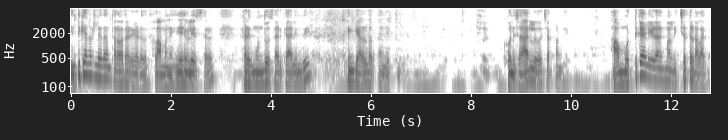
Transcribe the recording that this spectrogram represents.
ఎందుకు వెళ్ళట్లేదు? అని తర్వాత అడిగాడు అలా అమ్మని. ఏం లేదు సార్ ఆడికి ముందు ఒకసారి కాలింది ఇంకెళ్ళడు అని చెప్పింది కొన్నిసార్లు చెప్పండి ఆ మొట్టికాయలు వేయడానికి మనల్ని ఇచ్చేస్తాడు అలాగా.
